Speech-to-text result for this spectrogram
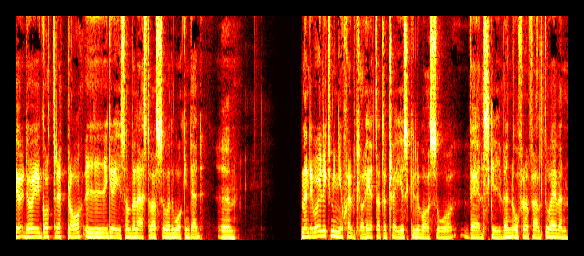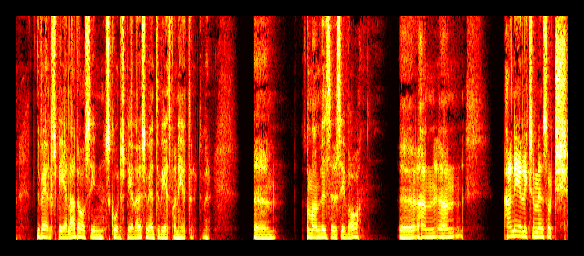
det, det har ju gått rätt bra i grejer som The Last of Us och The Walking Dead. Um, men det var ju liksom ingen självklarhet att Atreus skulle vara så välskriven och framförallt då även välspelad av sin skådespelare som jag inte vet vad han heter. tyvärr. Um, som han visade sig vara. Uh, han, han, han är liksom en sorts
